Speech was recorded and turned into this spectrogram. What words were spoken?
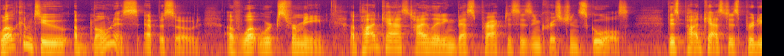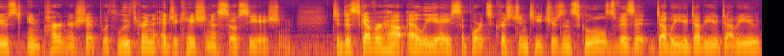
Welcome to a bonus episode of What Works for Me, a podcast highlighting best practices in Christian schools. This podcast is produced in partnership with Lutheran Education Association. To discover how LEA supports Christian teachers in schools, visit www.lea.org.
